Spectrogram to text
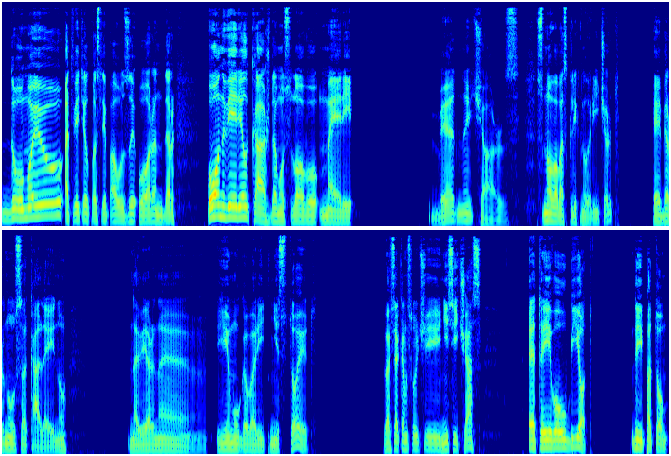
«Думаю», — ответил после паузы Уоррендер, — «он верил каждому слову Мэри». «Бедный Чарльз!» — снова воскликнул Ричард и обернулся к Алейну. «Наверное, ему говорить не стоит. Во всяком случае, не сейчас. Это его убьет. Да и потом,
